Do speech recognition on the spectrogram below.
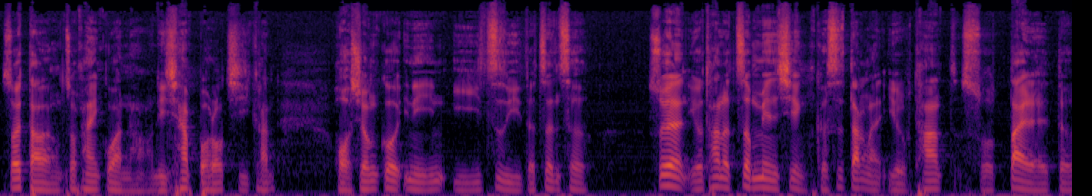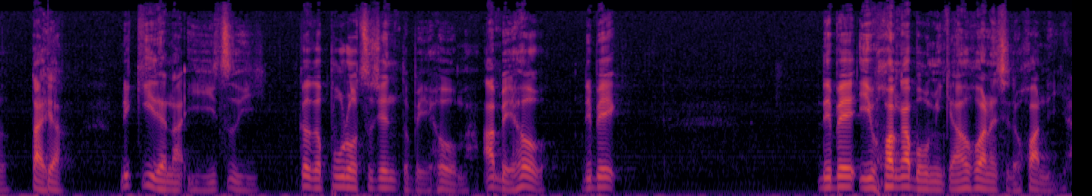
所以台湾人做歹管吼，而且部落之间互相过因以夷制夷的政策，虽然有它的正面性，可是当然有它所带来的代价。你既然啊以夷制夷，各个部落之间都袂好嘛，啊袂好，你要你要伊反甲无物件好反的是着反伊啊，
